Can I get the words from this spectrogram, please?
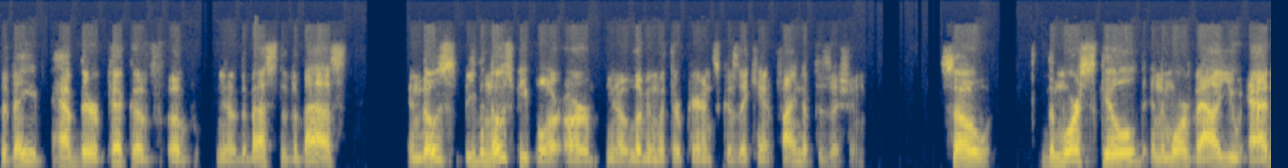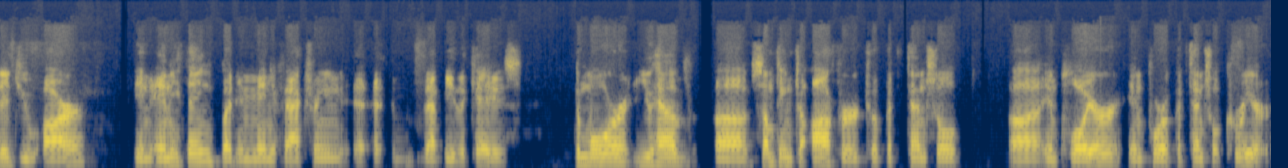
that they have their pick of of you know the best of the best, and those even those people are, are you know living with their parents because they can't find a position. So the more skilled and the more value added you are in anything, but in manufacturing, eh, eh, that be the case, the more you have uh, something to offer to a potential uh, employer and for a potential career.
